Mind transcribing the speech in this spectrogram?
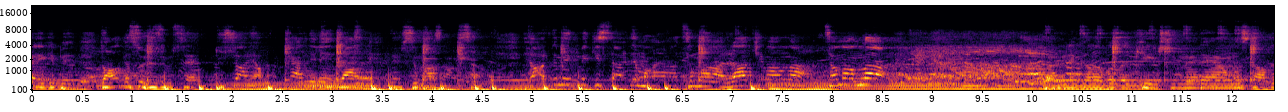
Aşırıyor insan kaya gibi Dalgası hüzünse Düşer yapmak kendiliğinden Nefsim azalsa. Yardım etmek isterdim hayatıma Lakin anla tamamla kalabalık içimde de yalnız kaldı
